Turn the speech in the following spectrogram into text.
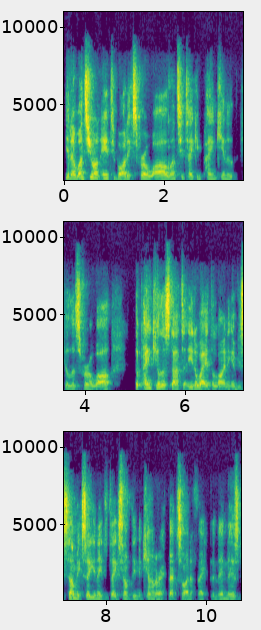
you know, once you're on antibiotics for a while, once you're taking painkillers for a while, the painkillers start to eat away at the lining of your stomach. So you need to take something to counteract that side effect. And then there's,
